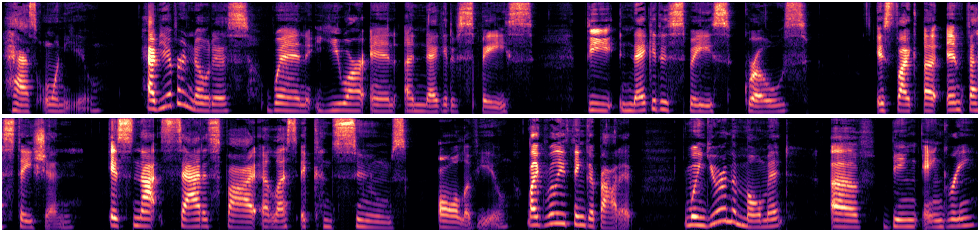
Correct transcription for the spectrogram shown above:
has on you. Have you ever noticed when you are in a negative space, the negative space grows? It's like an infestation. It's not satisfied unless it consumes all of you. Like, really think about it. When you're in the moment of being angry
